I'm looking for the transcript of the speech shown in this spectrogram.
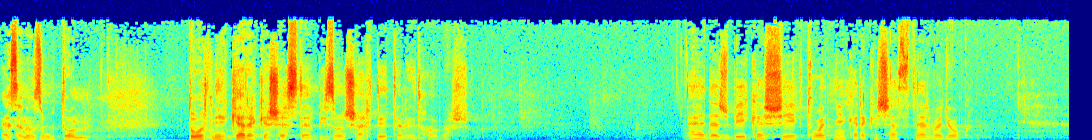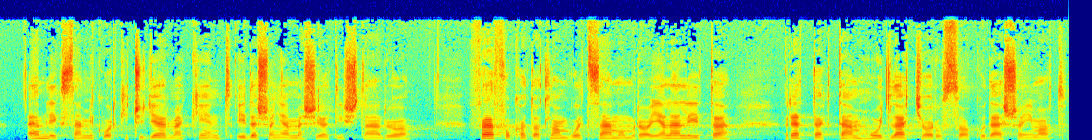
ezen az úton. Toltné Kerekes Eszter bizonságtételét hallgassuk. Eldes békesség, Toltné Kerekes Eszter vagyok. Emlékszem, mikor kicsi gyermekként édesanyám mesélt Istenről. Felfoghatatlan volt számomra a jelenléte, rettegtem, hogy látja a rosszalkodásaimat.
